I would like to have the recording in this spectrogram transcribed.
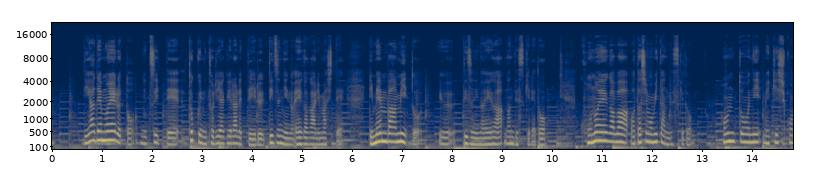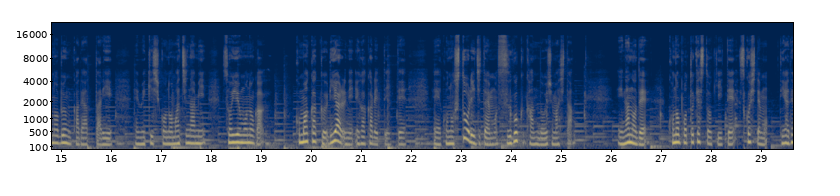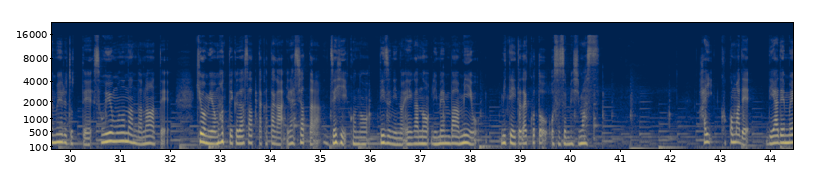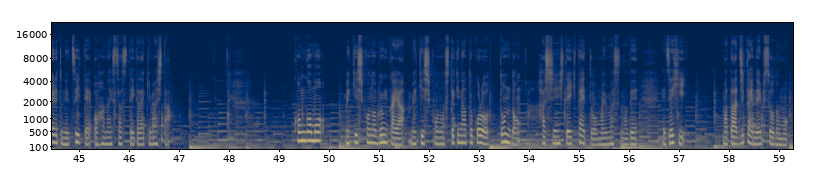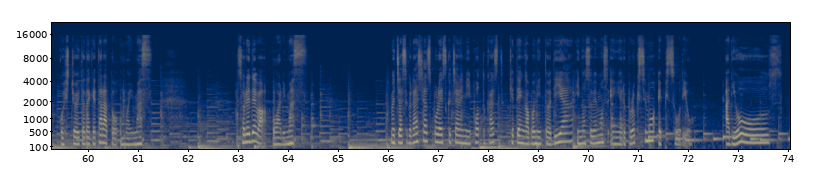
ディアデムエルトについて特に取り上げられているディズニーの映画がありまして「リメンバー・ミー」というディズニーの映画なんですけれどこの映画は私も見たんですけど本当にメキシコの文化であったりメキシコの街並みそういうものが細かくリアルに描かれていてこのストーリー自体もすごく感動しました。えなのでこのポッドキャストを聞いて少しでもディアデムエルトってそういうものなんだなって興味を持ってくださった方がいらっしゃったら是非このディズニーの映画の「リメンバー・ミー」を見ていただくことをお勧めします。はいここまでディアデムエルトについてお話しさせていただきました。今後もメキシコの文化やメキシコの素敵なところをどんどん発信していきたいと思いますので是非また次回のエピソードもご視聴いただけたらと思います。それでは終わります Muchas gracias por escuchar mi podcast. Que tenga bonito día y nos vemos en el próximo episodio. Adiós.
